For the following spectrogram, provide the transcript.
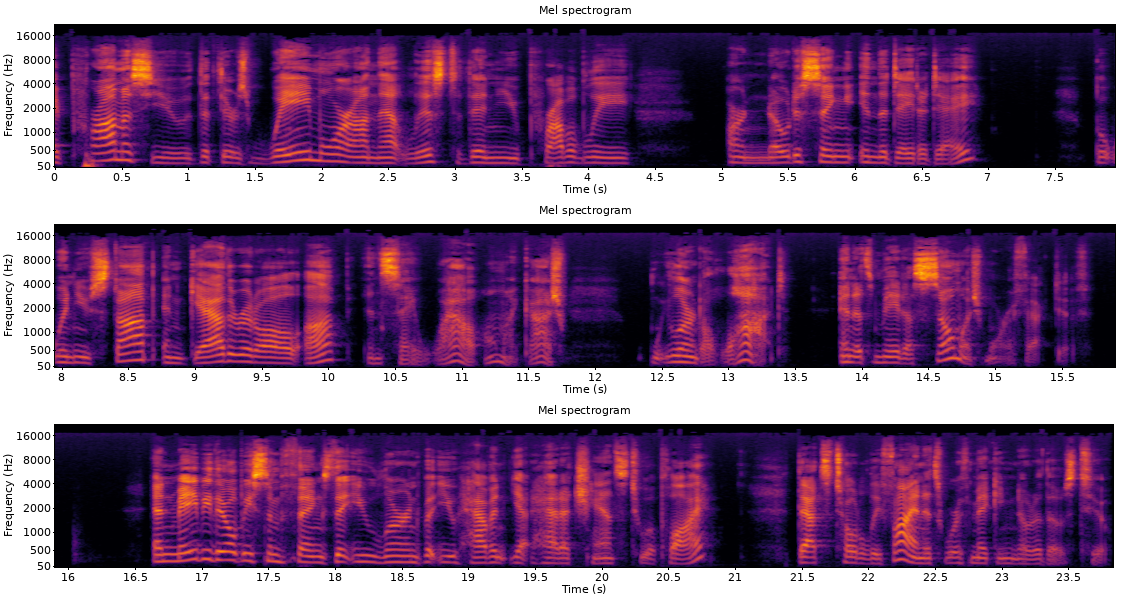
I promise you that there's way more on that list than you probably are noticing in the day to day. But when you stop and gather it all up and say, wow, oh my gosh, we learned a lot and it's made us so much more effective. And maybe there'll be some things that you learned, but you haven't yet had a chance to apply that's totally fine. It's worth making note of those too.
